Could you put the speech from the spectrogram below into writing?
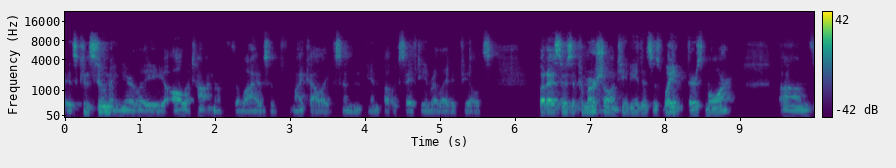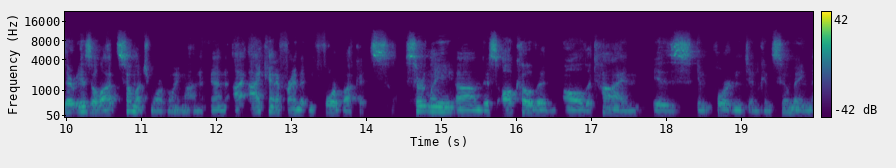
is consuming nearly all the time of the lives of my colleagues in, in public safety and related fields. But as there's a commercial on TV that says, wait, there's more, um, there is a lot, so much more going on. And I, I kind of frame it in four buckets. Certainly, um, this all COVID all the time is important and consuming.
